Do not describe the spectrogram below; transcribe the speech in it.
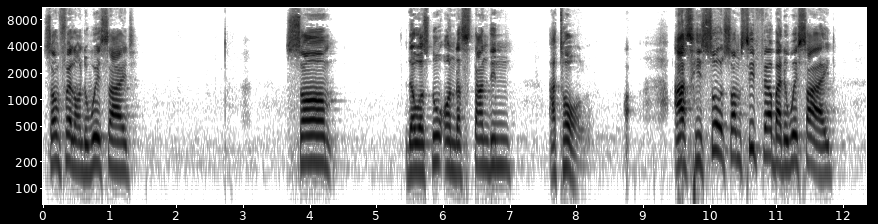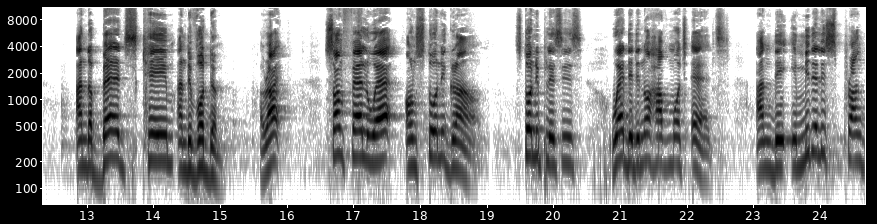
Some fell on the wayside. Some, there was no understanding at all. As he sowed, some seed fell by the wayside, and the birds came and devoured them. All right? Some fell where? On stony ground, stony places, where they did not have much earth, and they immediately sprang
